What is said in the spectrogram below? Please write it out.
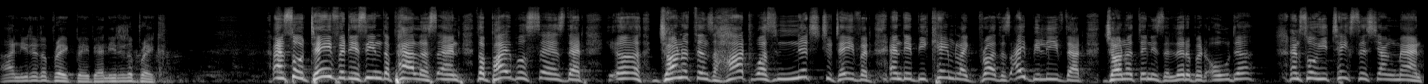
I needed a break, baby. I needed a break. And so David is in the palace, and the Bible says that uh, Jonathan's heart was knit to David, and they became like brothers. I believe that Jonathan is a little bit older. And so he takes this young man.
